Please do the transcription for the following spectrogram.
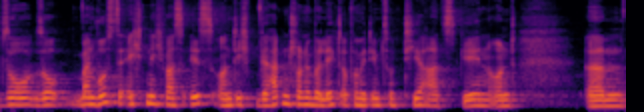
so, so man wusste echt nicht, was ist und ich, wir hatten schon überlegt, ob wir mit ihm zum Tierarzt gehen und ähm,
